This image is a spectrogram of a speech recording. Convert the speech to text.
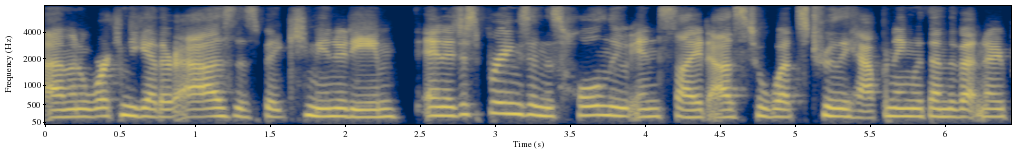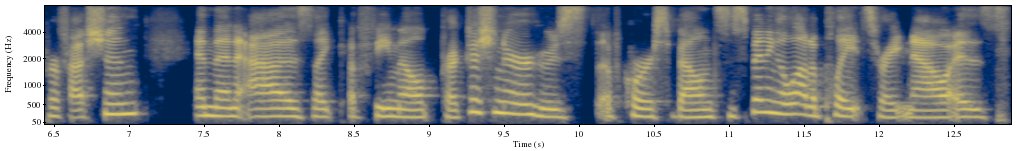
um, and working together as this big community and it just brings in this whole new insight as to what's truly happening within the veterinary profession and then as like a female practitioner who's of course balancing spinning a lot of plates right now as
